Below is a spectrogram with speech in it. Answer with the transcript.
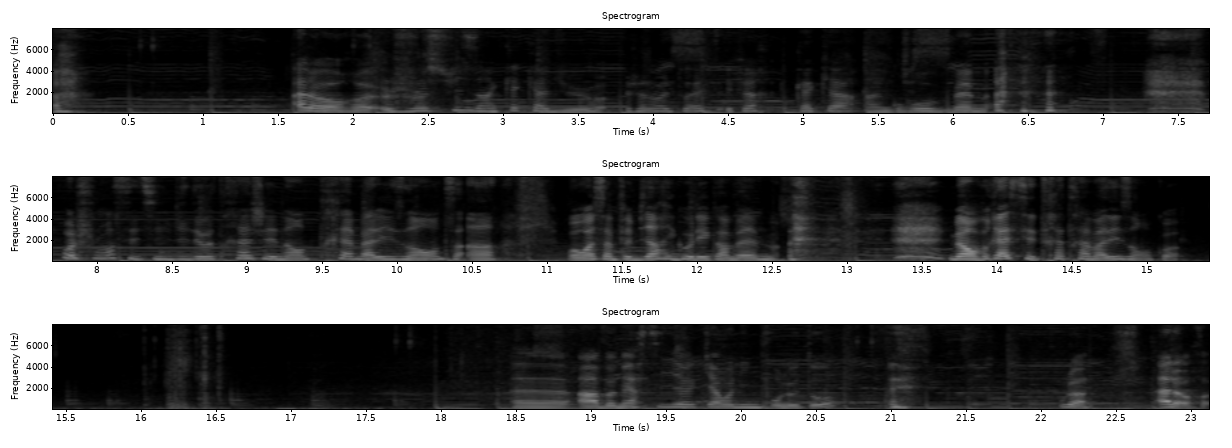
Ah. Alors, je suis un caca dur. J'adore les toilettes et faire caca un gros même. Franchement, c'est une vidéo très gênante, très malaisante. Hein. Bon, moi, ça me fait bien rigoler quand même. Mais en vrai, c'est très très malaisant, quoi. Euh, ah bah merci euh, Caroline pour l'auto. Oula. Alors,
